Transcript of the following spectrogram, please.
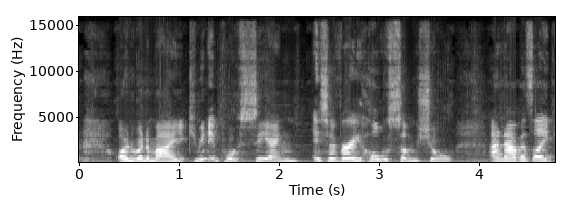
on one of my community posts saying it's a very wholesome show. And i was like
